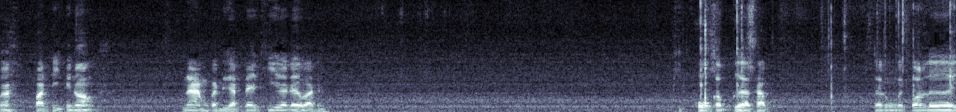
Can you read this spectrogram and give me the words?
มาปัดดีพี่น้องน้ำก็เดือดได้ทีแล้วเด้อวันพริกโขกกับเกลือครับใส่ลงไปก่อนเลย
